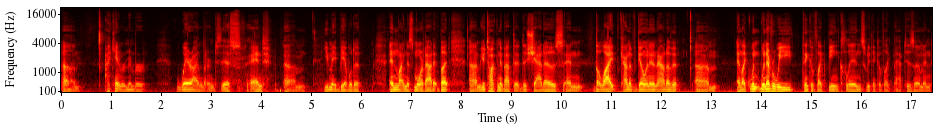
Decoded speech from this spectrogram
Um, I can't remember where I learned this, and um, you may be able to enlighten us more about it. But um, you're talking about the, the shadows and the light kind of going in and out of it. Um, and like when, whenever we think of like being cleansed, we think of like baptism and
